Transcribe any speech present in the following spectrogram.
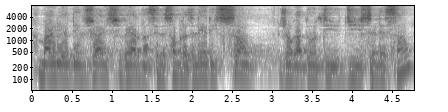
a maioria deles já estiveram na seleção brasileira e são jogador de, de seleção.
